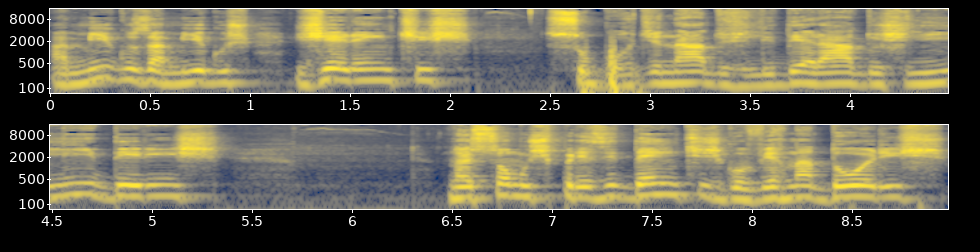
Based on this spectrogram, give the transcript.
amigos, amigos, gerentes, subordinados, liderados, líderes. Nós somos presidentes, governadores,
